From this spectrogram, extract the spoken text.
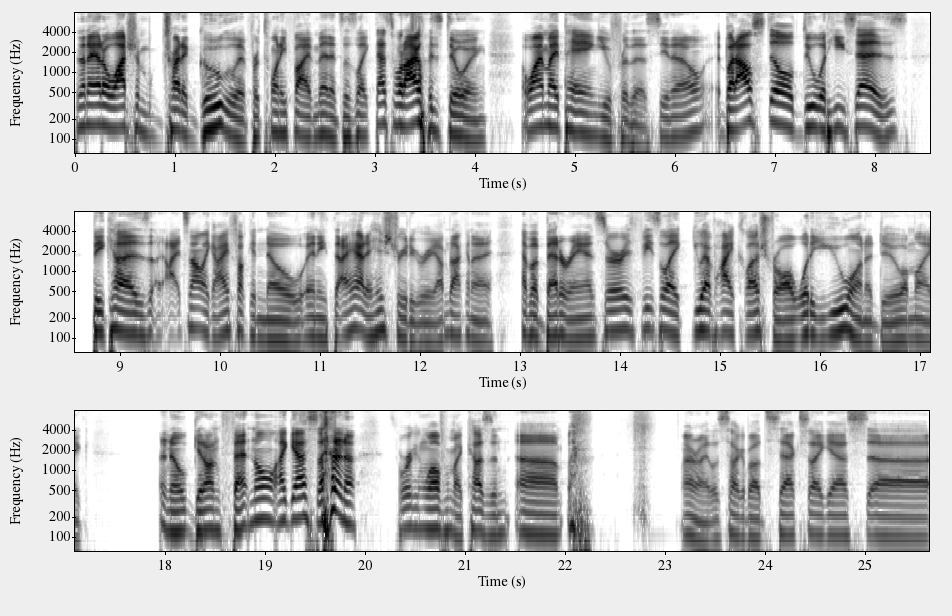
then I had to watch him try to Google it for 25 minutes. I was like, that's what I was doing. Why am I paying you for this? You know? But I'll still do what he says because it's not like I fucking know anything. I had a history degree. I'm not going to have a better answer. If he's like, you have high cholesterol, what do you want to do? I'm like, I don't know, get on fentanyl, I guess. I don't know. It's working well for my cousin. Um, All right, let's talk about sex, I guess. Uh,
